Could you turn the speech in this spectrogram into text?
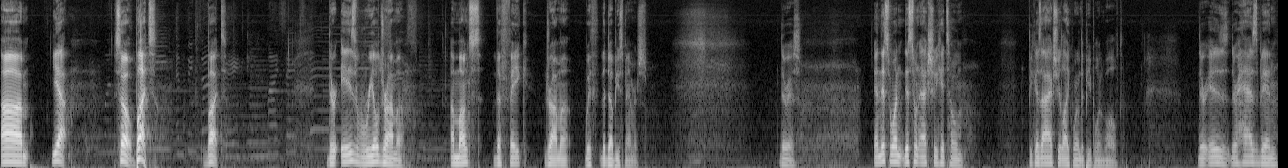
Um, yeah. So, but, but, there is real drama amongst the fake drama with the W spammers. There is. And this one this one actually hits home because I actually like one of the people involved. There is there has been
